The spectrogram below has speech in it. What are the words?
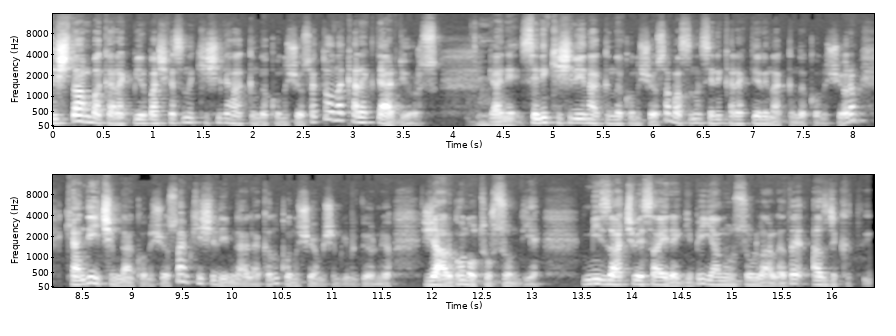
Dıştan bakarak bir başkasının kişiliği hakkında konuşuyorsak da ona karakter diyoruz. Yani senin kişiliğin hakkında konuşuyorsam aslında senin karakterin hakkında konuşuyorum. Kendi içimden konuşuyorsam kişiliğimle alakalı konuşuyormuşum gibi görünüyor. Jargon otursun diye. Mizaç vesaire gibi yan unsurlarla da azıcık e,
